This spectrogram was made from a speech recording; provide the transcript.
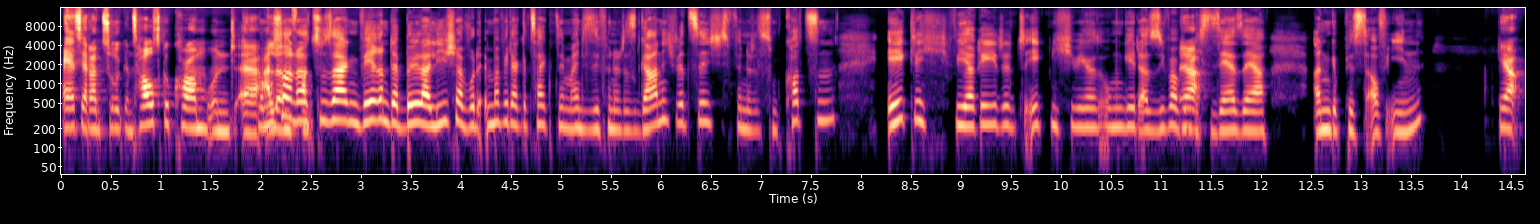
Er ist ja dann zurück ins Haus gekommen und äh, Man alle. muss Fa- dazu sagen, während der Bilder Lisha wurde immer wieder gezeigt, sie meinte, sie findet das gar nicht witzig, sie findet es zum Kotzen, eklig, wie er redet, eklig, wie er umgeht. Also sie war Ja. wirklich sehr, sehr angepisst auf ihn. ja,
